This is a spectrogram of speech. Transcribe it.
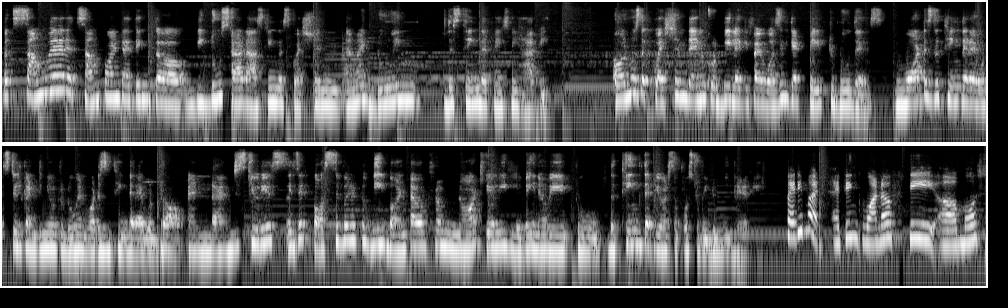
But somewhere at some point, I think uh, we do start asking this question Am I doing this thing that makes me happy? Almost the question then could be like if i wasn't get paid to do this what is the thing that i would still continue to do and what is the thing that i would drop? And i'm just curious is it possible to be burnt out from not really living in a way to the thing that you are supposed to be doing really? Very much. I think one of the uh, most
